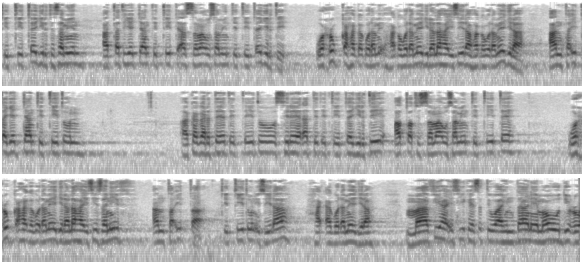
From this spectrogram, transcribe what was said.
xixxixxee jirti samiin axxati jechaan xixxixxe assamaa'u samiin xixxixxee jirti waxuqqa haqa godhamee jira laha isiidhaaf haqa godhamee jira anta ixxa jechaan xixxiixuun akka gartee xixxiixuu sireedhatti xixxiixxee jirti axxati samaa'u samiin xixxiixxe waxuqqa haqa godhamee jira laha isiisaniif anta ixxa xixxiixuun isiidha haqa godhamee jira maafiha isii keessatti waa hin taane mawdicu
